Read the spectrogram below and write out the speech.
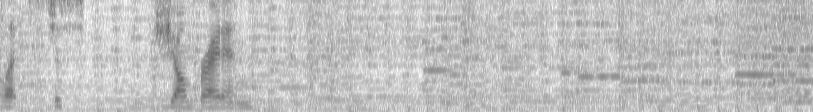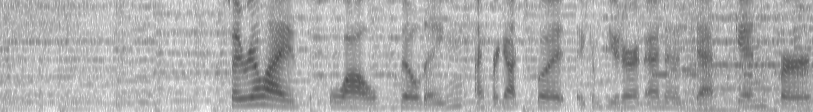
let's just jump right in. So I realized while building, I forgot to put a computer and a desk in for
